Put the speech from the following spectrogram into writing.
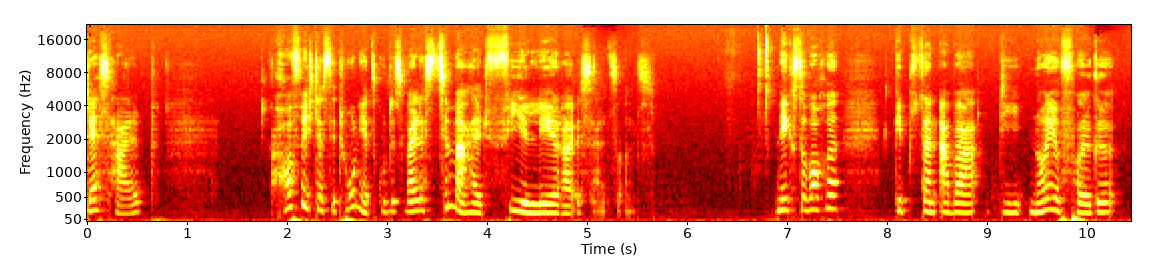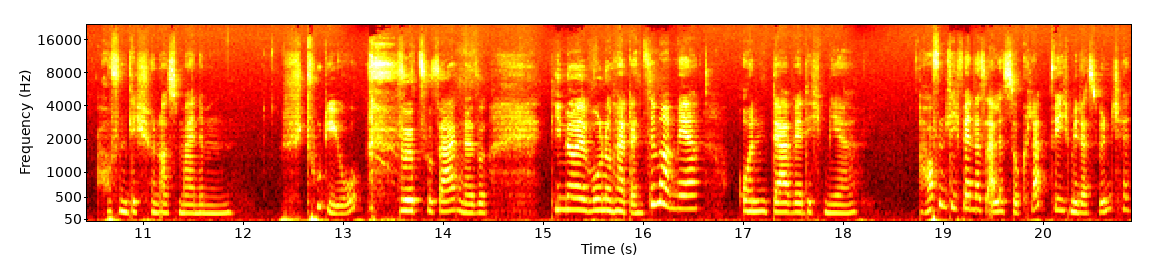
deshalb hoffe ich, dass der Ton jetzt gut ist, weil das Zimmer halt viel leerer ist als sonst. Nächste Woche gibt es dann aber die neue Folge, hoffentlich schon aus meinem Studio sozusagen. Also die neue Wohnung hat ein Zimmer mehr und da werde ich mir hoffentlich, wenn das alles so klappt, wie ich mir das wünsche,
